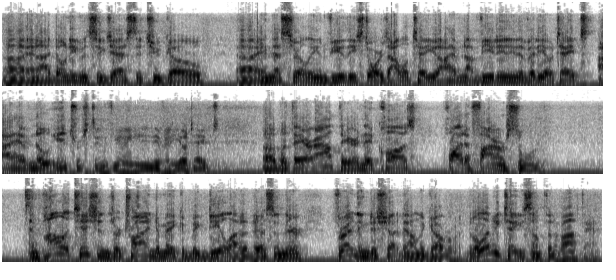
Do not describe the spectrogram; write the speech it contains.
Uh, and I don't even suggest that you go uh, and necessarily in view these stories. I will tell you I have not viewed any of the videotapes. I have no interest in viewing any of the videotapes. But they are out there, and they've caused quite a firestorm. And politicians are trying to make a big deal out of this, and they're threatening to shut down the government. Well, let me tell you something about that.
